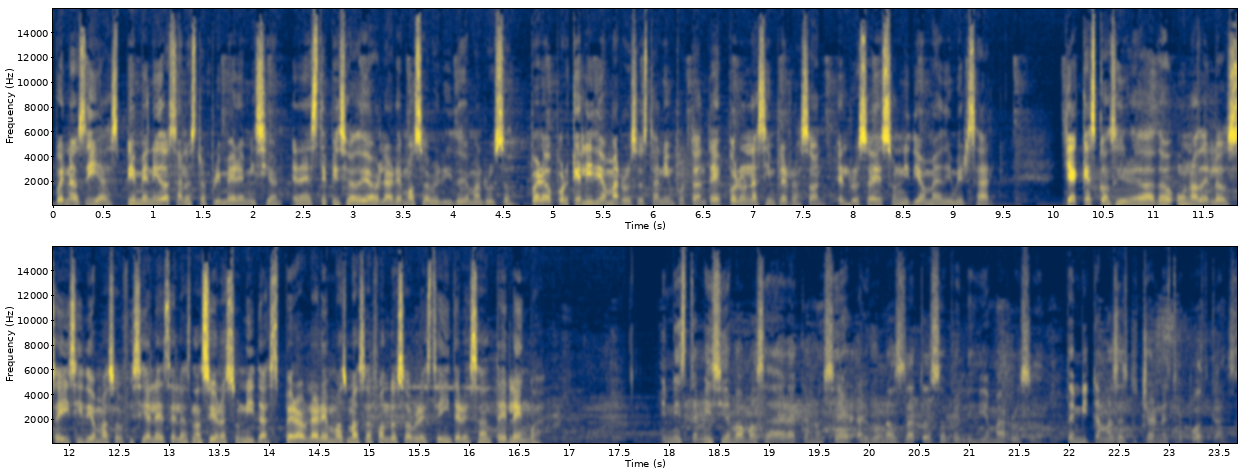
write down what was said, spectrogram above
Buenos días, bienvenidos a nuestra primera emisión. En este episodio hablaremos sobre el idioma ruso. Pero ¿por qué el idioma ruso es tan importante? Por una simple razón. El ruso es un idioma universal, ya que es considerado uno de los seis idiomas oficiales de las Naciones Unidas, pero hablaremos más a fondo sobre esta interesante lengua. En esta emisión vamos a dar a conocer algunos datos sobre el idioma ruso. Te invitamos a escuchar nuestro podcast.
